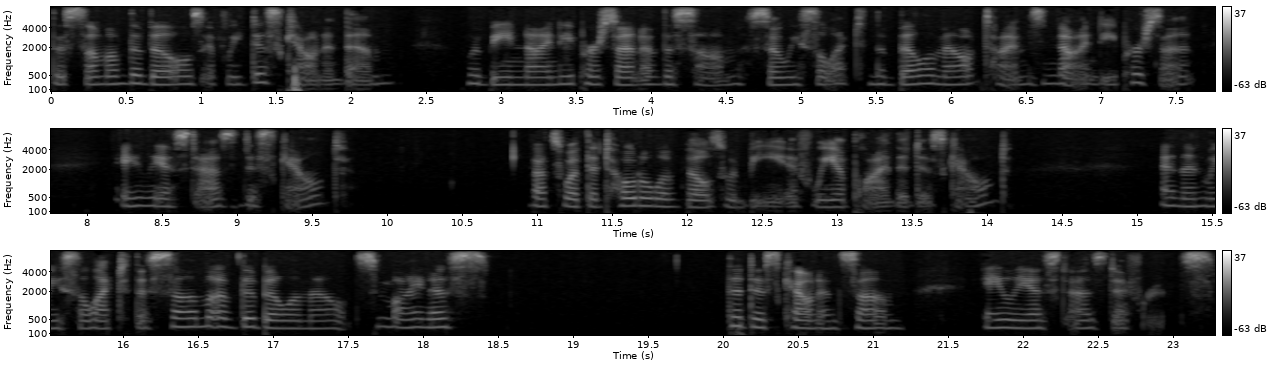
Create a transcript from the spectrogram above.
The sum of the bills, if we discounted them, would be 90% of the sum, so we select the bill amount times 90%, aliased as discount. That's what the total of bills would be if we apply the discount. And then we select the sum of the bill amounts minus the discounted sum, aliased as difference.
